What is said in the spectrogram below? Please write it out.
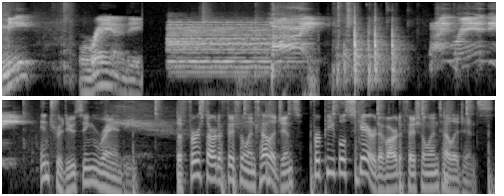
Meet Randy. Hi, I'm Randy. Introducing Randy, the first artificial intelligence for people scared of artificial intelligence.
